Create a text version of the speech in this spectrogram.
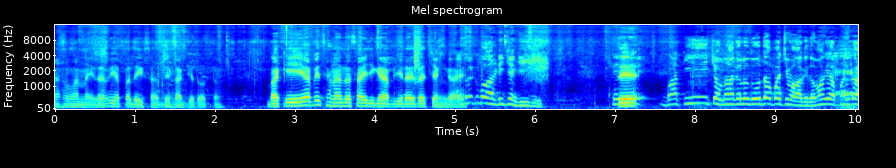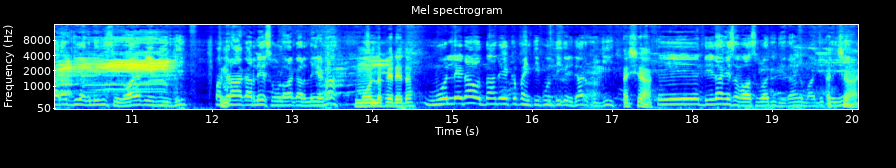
ਆਹ ਵਨ ਇਹਦਾ ਵੀ ਆਪਾਂ ਦੇਖ ਸਕਦੇ ਹਾਂ ਲਾਗੇ ਤੋਂ ਤਾਂ ਬਾਕੀ ਇਹ ਆ ਵੀ ਥਣਾ ਦਾ ਸਾਈਜ਼ ਗੈਪ ਜਿਹੜਾ ਇਹਦਾ ਚੰਗਾ ਹੈ। ਅਦਰ ਕੁਆਲਿਟੀ ਚੰਗੀ ਜੀ। ਤੇ ਬਾਕੀ 14 ਕਿਲੋ ਦੁੱਧ ਆਪਾਂ ਚਵਾ ਕੇ ਦਵਾਂਗੇ ਆਪਣੇ ਘਰ। ਅੱਗੇ ਅਗਲੇ ਦੀ ਸੇਵਾ ਹੈ ਕਿ ਵੀਰ ਦੀ। 15 ਕਰ ਲਏ 16 ਕਰ ਲਏ ਹਨਾ? ਮੁੱਲ ਫਿਰ ਇਹਦਾ? ਮੁੱਲ ਇਹਦਾ ਉਦਾਂ ਤੇ 1.35 35 ਕਰੀਦਾ ਰੁਪਏ ਜੀ। ਅੱਛਾ। ਤੇ ਦੇ ਦਾਂਗੇ ਸਵਾ ਸਵਾ ਦੀ ਦੇ ਦਾਂਗੇ ਮੱਝ ਕੋਈ ਅੱਛਾ।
